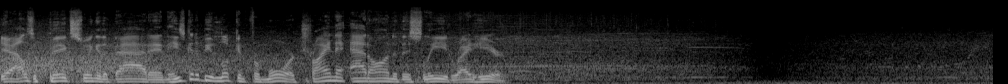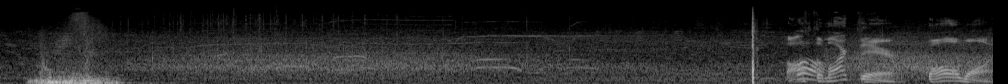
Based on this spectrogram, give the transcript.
Yeah, that was a big swing of the bat, and he's going to be looking for more, trying to add on to this lead right here. Off the mark there. Ball one.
